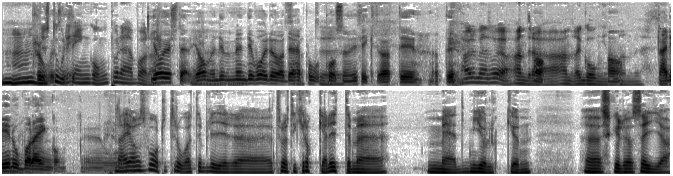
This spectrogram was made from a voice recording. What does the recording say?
Mm, det stod det en gång på det här bara. Ja just det. Ja, men, det men det var ju då det här att, påsen vi fick då att det... Att det... Ja du menar så ja. Andra, ja. andra gången. Ja. Man, Nej det är nog bara en gång. Eh, Nej jag har svårt att tro att det blir... Eh, jag tror att det krockar lite med, med mjölken. Eh, skulle jag säga.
